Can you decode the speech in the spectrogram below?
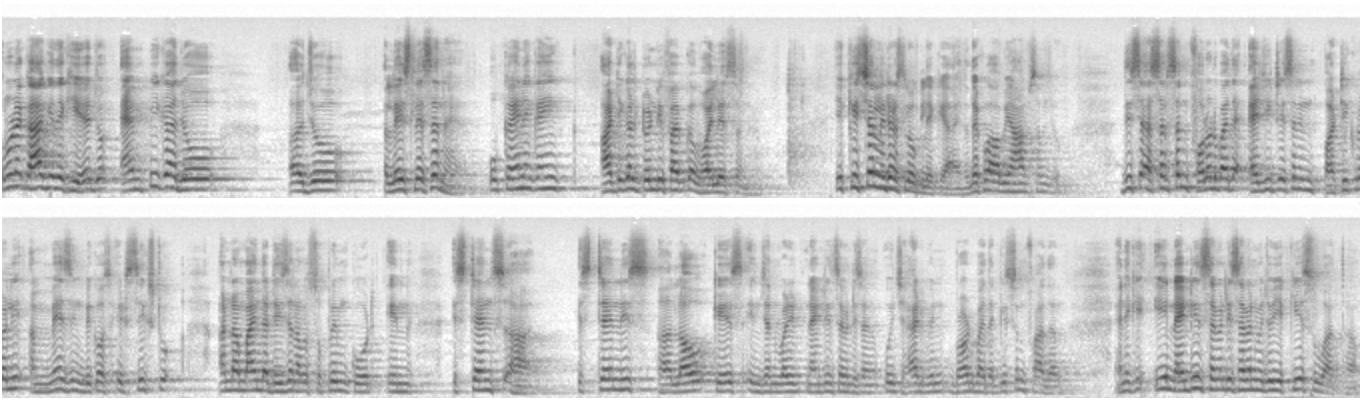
उन्होंने कहा कि देखिए, जो एमपी का जो जो लेजिस्लेशन है, वो कहीं ना कहीं आर्टिकल 25 का वायलेशन है। ये क्रिश्चियन लीडर्स लोग लेके आए थे। देखो आप यहाँ समझो। This assertion followed by the agitation in particularly amazing because it seeks to undermine the decision of supreme court in stance Stanislaus case in January 1977 which had been brought by the Christian father. यानी कि ये 1977 में जो ये केस हुआ था,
